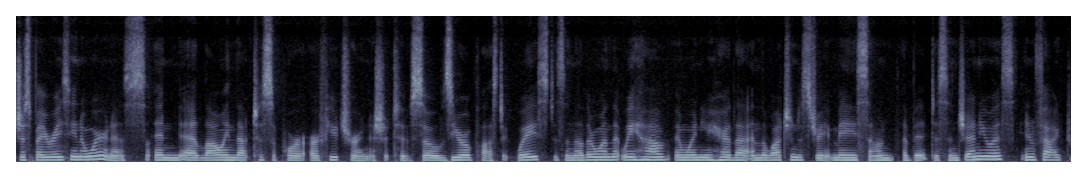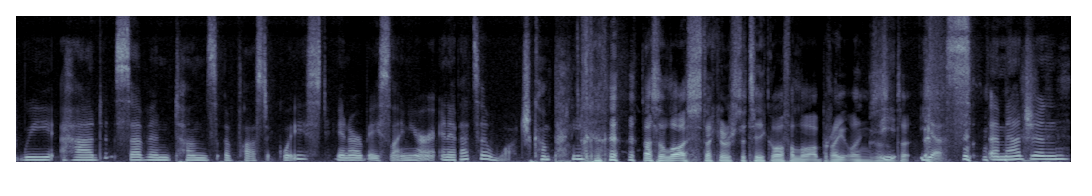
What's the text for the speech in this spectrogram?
just by raising awareness and allowing that to support our future initiatives. So, zero plastic waste is another one that we have. And when you hear that in the watch industry, it may sound a bit disingenuous. In fact, we had seven tons of plastic waste in our baseline year. And if that's a watch company, That's a lot of stickers to take off a lot of Breitlings, isn't it? yes. Imagine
